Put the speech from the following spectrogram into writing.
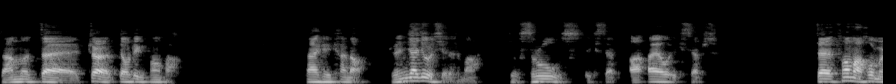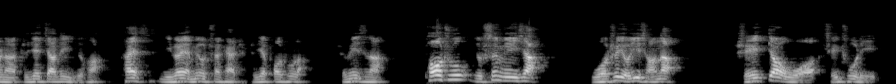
咱们在这儿调这个方法，大家可以看到，人家就是写的什么，就 throws except 啊，l exception，在方法后面呢，直接加这一句话，它里边也没有 try catch，直接抛出了，什么意思呢？抛出就声明一下，我是有异常的，谁调我谁处理，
